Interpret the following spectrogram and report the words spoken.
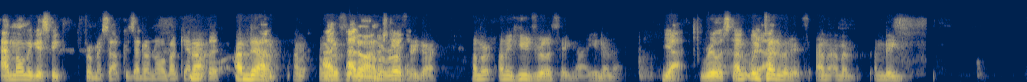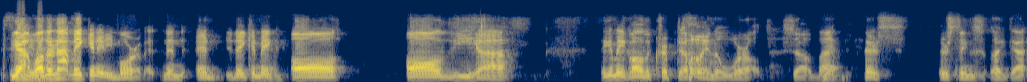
I'm only gonna speak for myself because I don't know about Kevin, No. but I'm down. I'm, I'm, a I- real estate- I don't I'm a real understand it. estate guy. I'm a, I'm a huge real estate guy. You know that. yeah, real estate. I'm, we've talked about this. I'm, I'm a, I'm big. yeah well they're not making any more of it and and they can make Yeah. all all the uh they can make all the crypto in the world so but Yeah. there's there's things like that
